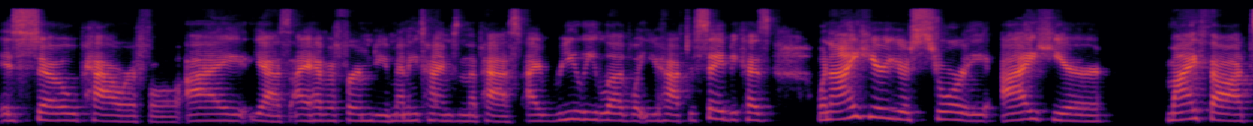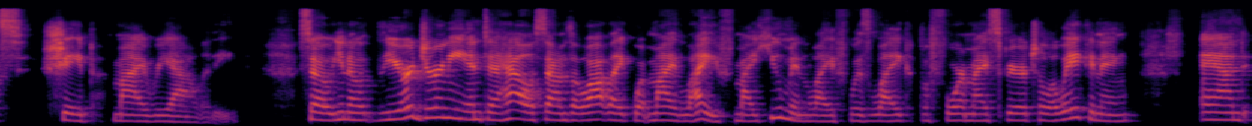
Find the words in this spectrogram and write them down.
is so powerful. I, yes, I have affirmed you many times in the past. I really love what you have to say because when I hear your story, I hear my thoughts shape my reality. So, you know, your journey into hell sounds a lot like what my life, my human life was like before my spiritual awakening. And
